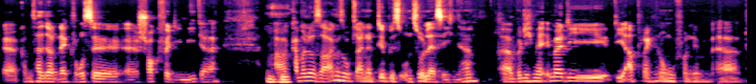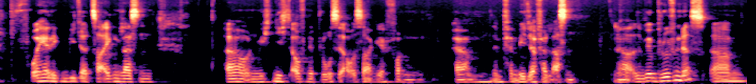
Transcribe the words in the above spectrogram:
äh, kommt halt dann der große äh, Schock für die Mieter. Mhm. Aber kann man nur sagen, so ein kleiner Tipp ist unzulässig. Ne? Äh, würde ich mir immer die, die Abrechnung von dem äh, vorherigen Mieter zeigen lassen äh, und mich nicht auf eine bloße Aussage von ähm, einem Vermieter verlassen. Ja, also wir prüfen das, ähm,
